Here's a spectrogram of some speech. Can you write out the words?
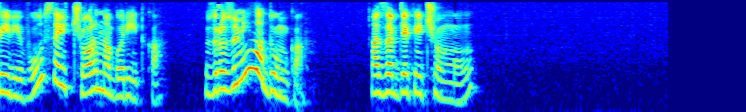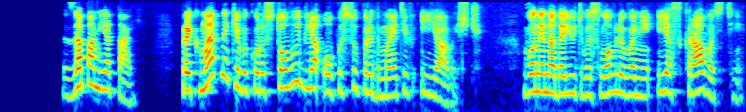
сиві вуса й чорна борідка. Зрозуміла думка? А завдяки чому? Запам'ятай, прикметники використовують для опису предметів і явищ. Вони надають висловлюванні яскравості,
